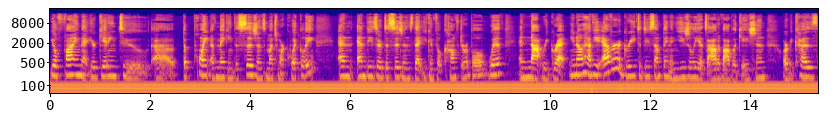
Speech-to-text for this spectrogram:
you'll find that you're getting to uh, the point of making decisions much more quickly. And, and these are decisions that you can feel comfortable with and not regret. You know, have you ever agreed to do something and usually it's out of obligation or because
